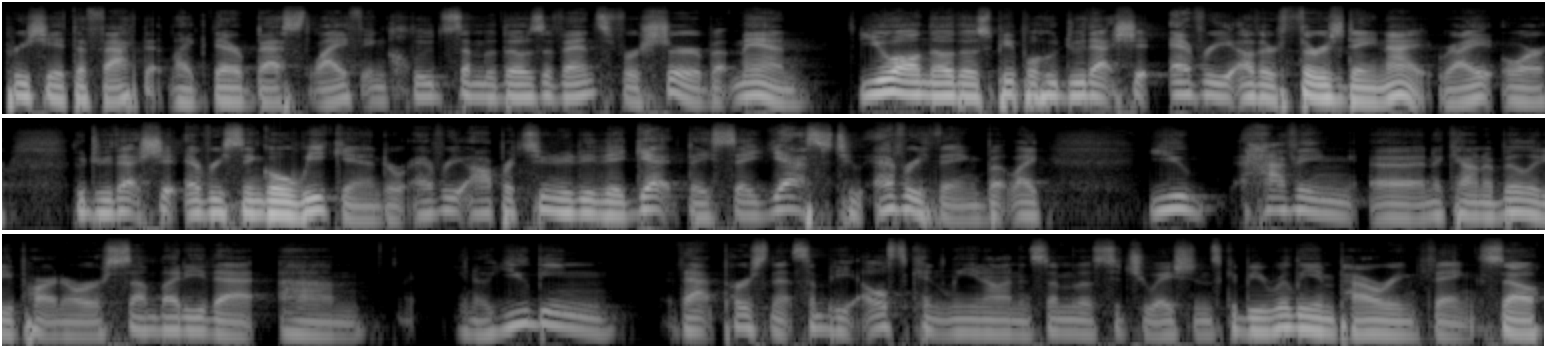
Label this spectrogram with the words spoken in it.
appreciate the fact that like their best life includes some of those events for sure. But man, you all know those people who do that shit every other Thursday night, right? Or who do that shit every single weekend or every opportunity they get, they say yes to everything. But like you having uh, an accountability partner or somebody that, um, you know, you being that person that somebody else can lean on in some of those situations could be really empowering thing. So,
